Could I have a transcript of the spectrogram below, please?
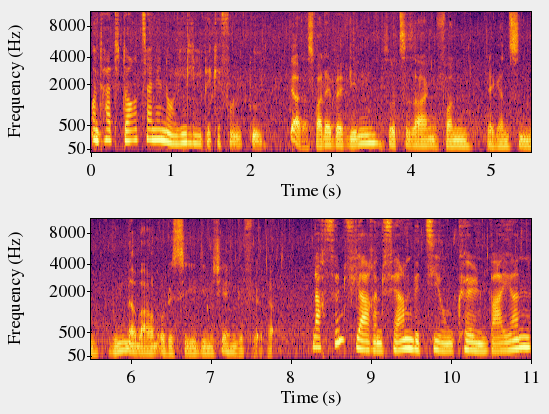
und hat dort seine neue Liebe gefunden. Ja, das war der Beginn sozusagen von der ganzen wunderbaren Odyssee, die mich hierhin geführt hat. Nach fünf Jahren Fernbeziehung Köln-Bayern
